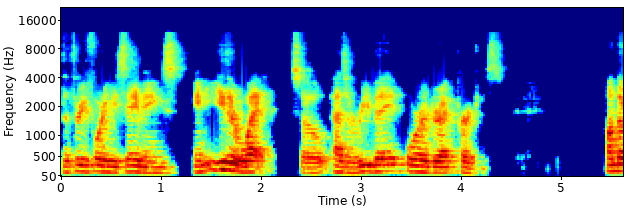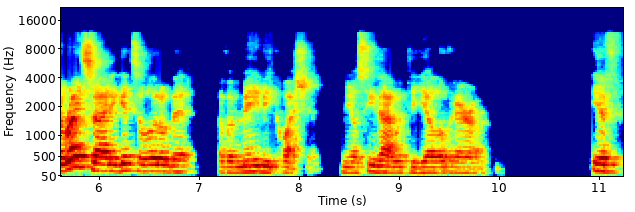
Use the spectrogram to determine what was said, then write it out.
the 340B savings in either way. So as a rebate or a direct purchase. On the right side, it gets a little bit of a maybe question. And you'll see that with the yellow arrow if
